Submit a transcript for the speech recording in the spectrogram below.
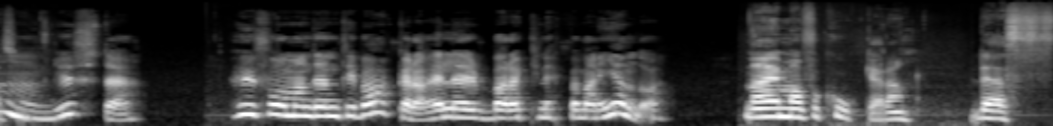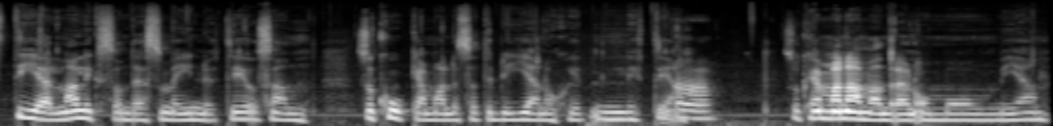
Alltså. Mhm, just det. Hur får man den tillbaka då? Eller bara knäpper man igen då? Nej, man får koka den. Det stelnar liksom det som är inuti och sen så kokar man det så att det blir genomskinligt igen. Ja. Så kan man använda den om och om igen.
